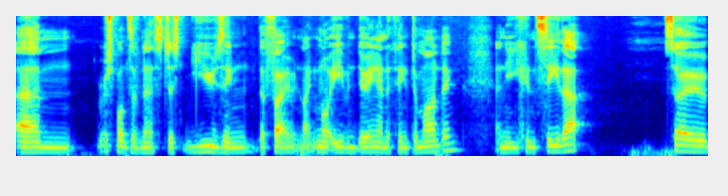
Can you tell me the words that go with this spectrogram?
um, responsiveness just using the phone, like not even doing anything demanding, and you can see that. So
